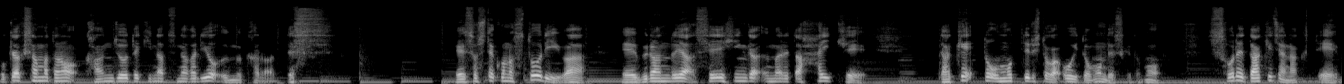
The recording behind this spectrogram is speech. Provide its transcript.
お客様との感情的なつながりを生むからです。え、そしてこのストーリーは、え、ブランドや製品が生まれた背景だけと思っている人が多いと思うんですけども、それだけじゃなくて、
